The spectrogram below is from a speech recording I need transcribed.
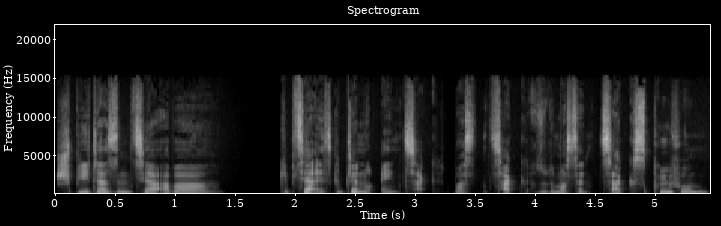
Später sind es ja aber, gibt's ja, es gibt ja nur einen Zack. Du machst einen Zack, also du machst eine Zacksprüfung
